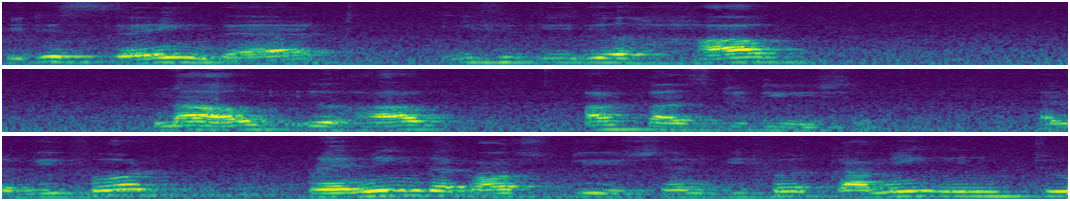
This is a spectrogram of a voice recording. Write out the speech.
It is saying that if you have now you have a constitution. And before framing the constitution before coming into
